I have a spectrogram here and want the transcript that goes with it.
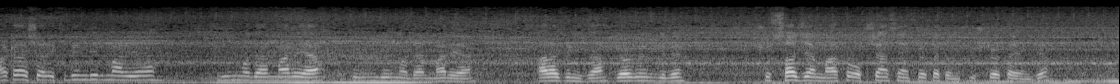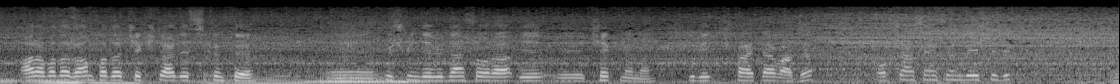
Arkadaşlar 2001 Maria 2000 model Maria 2001 model Maria aracımıza gördüğünüz gibi şu Sacem marka oksijen sensörü takılmış 3-4 ay önce. Arabada rampada çekişlerde sıkıntı, e, 3000 devirden sonra bir e, çekmeme gibi şikayetler vardı. Oksijen sensörünü değiştirdik. E,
